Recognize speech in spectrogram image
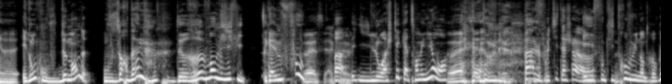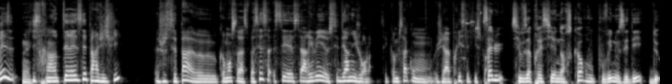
Euh, et donc, on vous demande, on vous ordonne de revendre Jiffy. C'est quand même fou. Ouais, Enfin, ils l'ont acheté 400 millions. hein. Ouais. Donc, Pas le petit achat. et hein. il faut qu'ils trouvent une entreprise Ouais. qui serait intéressée par Jiffy. Je sais pas euh, comment ça va se passer. C'est arrivé euh, ces derniers jours-là. C'est comme ça qu'on j'ai appris cette histoire. Salut, si vous appréciez Underscore, vous pouvez nous aider de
